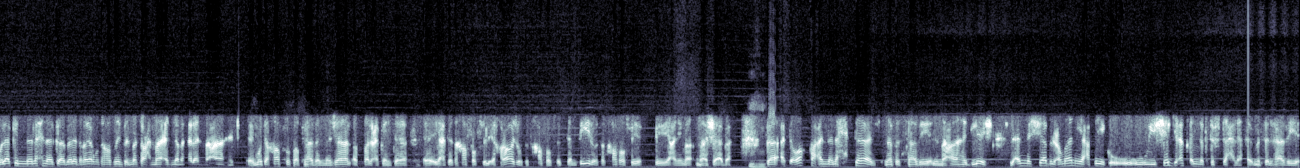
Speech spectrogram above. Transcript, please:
ولكن نحن كبلد غير متخصصين في المسرح ما عندنا مثلا معاهد متخصصة في هذا المجال. تطلعك انت يعني تتخصص في الإخراج وتتخصص في التمثيل وتتخصص في في يعني ما, ما شابه. فأتوقع أن نحتاج نفس هذه المعاهد. ليش؟ لأن الشاب العماني يعطيك ويشجعك أنك تفتح له مثل هذه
